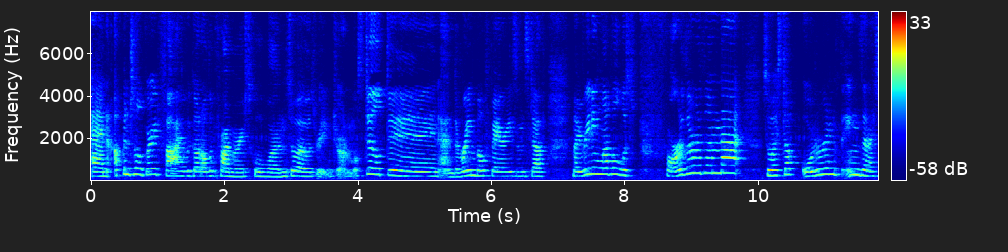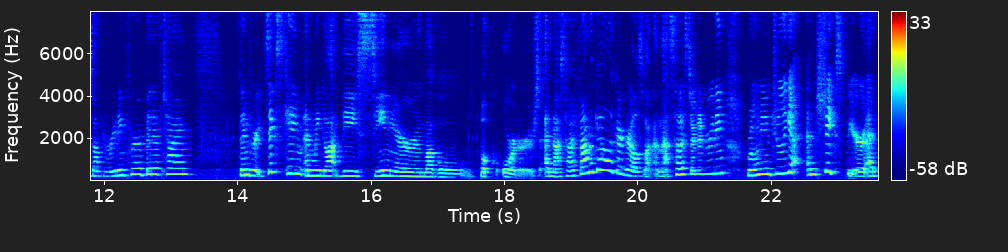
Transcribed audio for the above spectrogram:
and up until grade 5 we got all the primary school ones, so I was reading Geronimo Stilton and the Rainbow Fairies and stuff. My reading level was farther than that, so I stopped ordering things and I stopped reading for a bit of time. Then grade 6 came and we got the senior level book orders. And that's how I found the Gallagher Girls one. And that's how I started reading Romeo and Juliet and Shakespeare and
